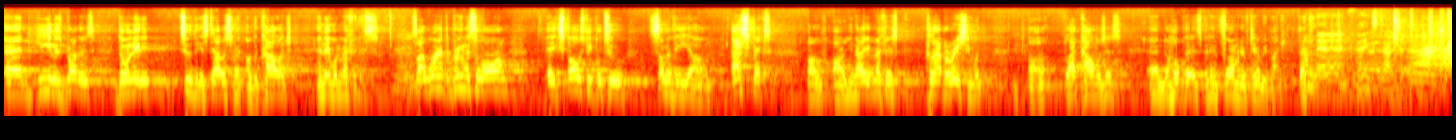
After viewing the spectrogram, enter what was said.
and he and his brothers donated to the establishment of the college, and they were Methodists. So I wanted to bring this along, expose people to some of the um, aspects of our United Methodist collaboration with uh, black colleges, and I hope that it's been informative to everybody. Thank you. Amen. Thanks, Dr. Al.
